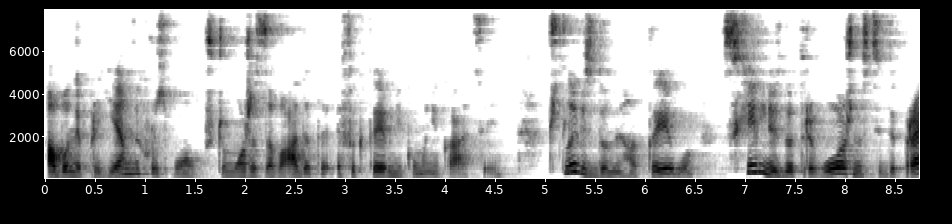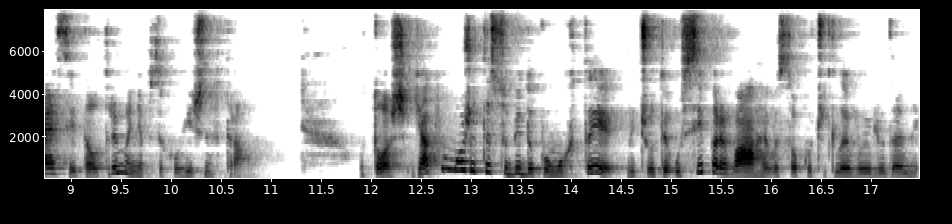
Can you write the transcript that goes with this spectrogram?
або неприємних розмов, що може завадити ефективній комунікації, чутливість до негативу, схильність до тривожності, депресії та отримання психологічних травм. Отож, як ви можете собі допомогти відчути усі переваги високочутливої людини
